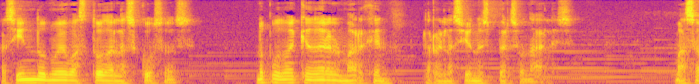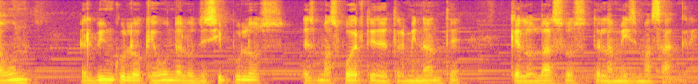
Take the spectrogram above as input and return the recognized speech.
haciendo nuevas todas las cosas, no podrá quedar al margen las relaciones personales. Más aún, el vínculo que une a los discípulos es más fuerte y determinante que los lazos de la misma sangre.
